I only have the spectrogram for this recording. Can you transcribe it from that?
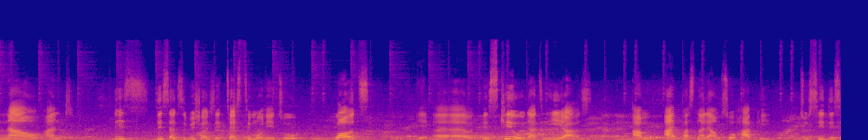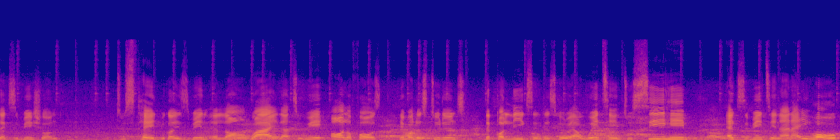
now, and this this exhibition is a testimony to what uh, the skill that he has. Um, I personally am so happy to see this exhibition to stage because it's been a long while that we, all of us, even the students, the colleagues in the school, we are waiting to see him exhibiting. And I hope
